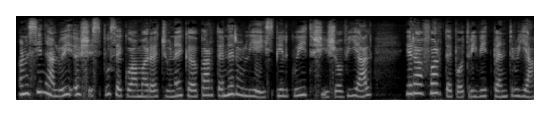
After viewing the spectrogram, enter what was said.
În sinea lui își spuse cu amărăciune că partenerul ei spilcuit și jovial era foarte potrivit pentru ea.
